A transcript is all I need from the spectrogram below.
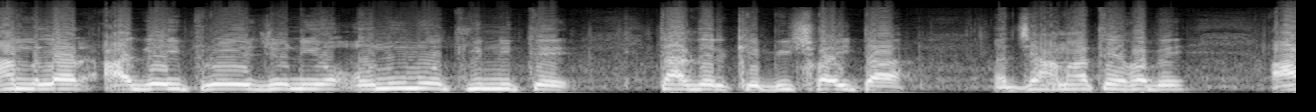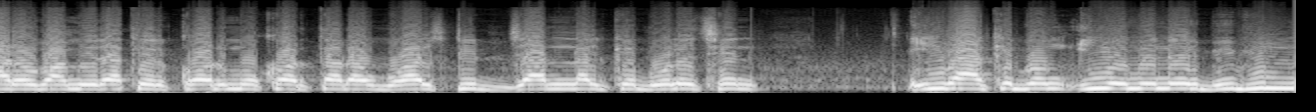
হামলার আগেই প্রয়োজনীয় অনুমতি নিতে তাদেরকে বিষয়টা জানাতে হবে। আরব আমিরাতের কর্মকর্তারা ওয়াল স্ট্রিট জার্নালকে বলেছেন, ইরাক এবং ইয়েমেনের বিভিন্ন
